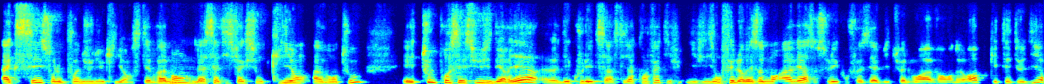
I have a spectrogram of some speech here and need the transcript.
axé sur le point de vue du client. C'était vraiment Mhm. la satisfaction client avant tout, et tout le processus derrière euh, découlait de ça. C'est-à-dire qu'en fait, ils, ils ont fait le raisonnement inverse de celui qu'on faisait habituellement avant en Europe, qui était de dire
